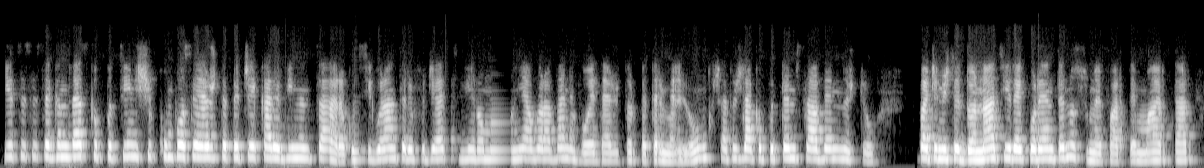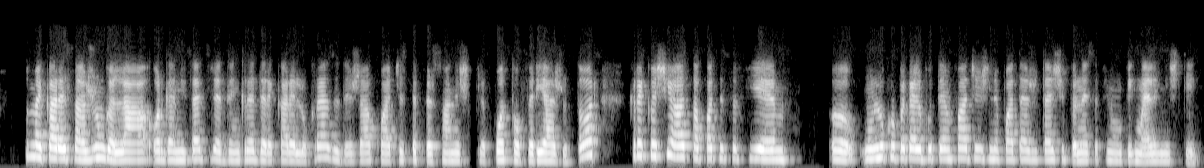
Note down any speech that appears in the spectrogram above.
este să se gândească puțin și cum pot să-i ajute pe cei care vin în țară. Cu siguranță refugiații din România vor avea nevoie de ajutor pe termen lung și atunci dacă putem să avem, nu știu, facem niște donații recurente, nu sume foarte mari, dar sume care să ajungă la organizațiile de încredere care lucrează deja cu aceste persoane și le pot oferi ajutor, cred că și asta poate să fie uh, un lucru pe care îl putem face și ne poate ajuta și pe noi să fim un pic mai liniștiți.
